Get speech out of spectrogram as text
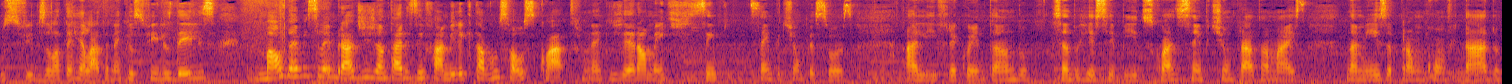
os filhos, ela até relata, né, que os filhos deles mal devem se lembrar de jantares em família que estavam só os quatro, né, que geralmente sempre, sempre tinham pessoas ali frequentando, sendo recebidos, quase sempre tinha um prato a mais na mesa para um convidado.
